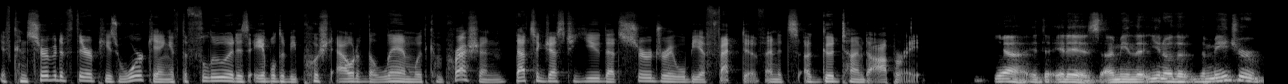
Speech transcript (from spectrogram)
if conservative therapy is working, if the fluid is able to be pushed out of the limb with compression, that suggests to you that surgery will be effective and it's a good time to operate. Yeah, it, it is. I mean, the, you know, the, the major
